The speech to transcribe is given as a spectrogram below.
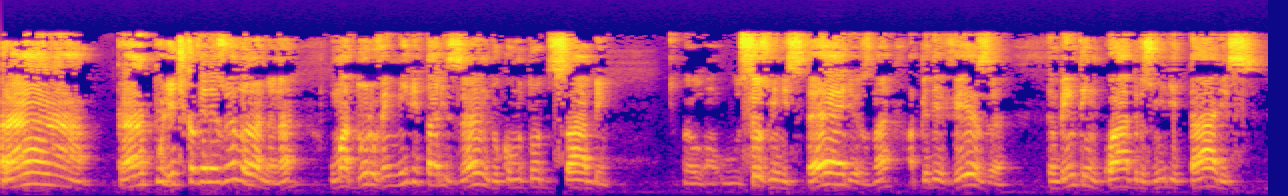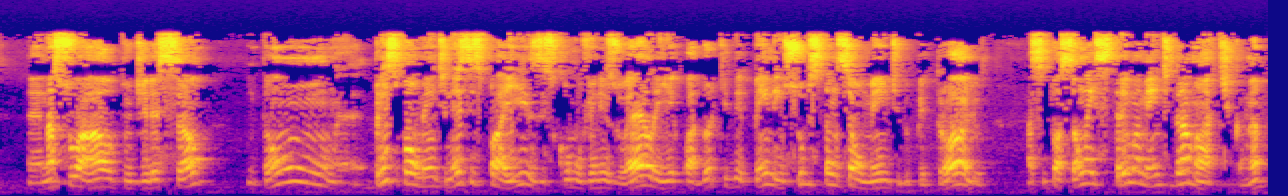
para a política venezuelana. Né? O Maduro vem militarizando, como todos sabem, os seus ministérios, né? a PDVSA também tem quadros militares é, na sua autodireção. Então, é, principalmente nesses países como Venezuela e Equador, que dependem substancialmente do petróleo, a situação é extremamente dramática. Né?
